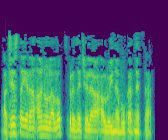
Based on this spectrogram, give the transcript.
Acesta era anul al 18-lea al lui Nebucadnețar.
